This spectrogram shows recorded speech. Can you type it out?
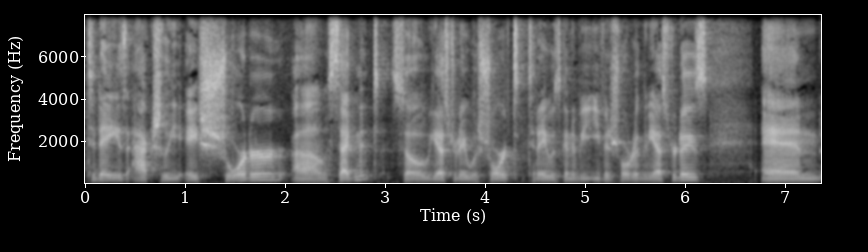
Today is actually a shorter uh, segment. So, yesterday was short, today was going to be even shorter than yesterday's. And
